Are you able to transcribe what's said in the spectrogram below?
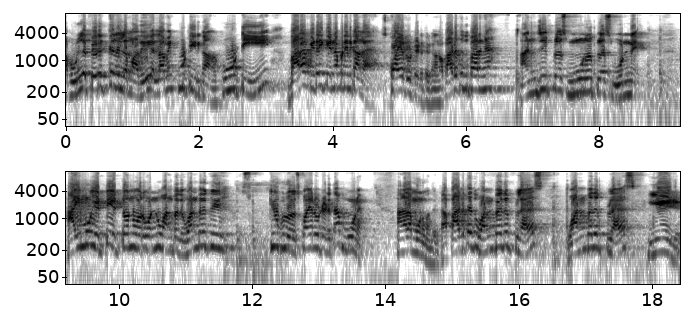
அப்ப உள்ள பெருக்கல் இல்ல அது. எல்லாமே கூட்டி இருக்காங்க. கூட்டி வர விடைக்கு என்ன பண்ணிருக்காங்க? ஸ்கொயர் ரூட் எடுத்திருக்காங்க. அப்ப அடுத்தது பாருங்க. அஞ்சு பிளஸ் மூணு பிளஸ் ஒன்னு. ஐமூ எட்டு எட்டு ஒன்னு ஒரு ஒன்னு ஒன்பது. ஒன்பதுக்கு கியூப் ஸ்கொயர் ரூட் எடுத்தா மூணு. அங்கதான் மூணு வந்திருக்கு. அப்ப அடுத்தது ஒன்பது பிளஸ் ஒன்பது பிளஸ் ஏழு.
